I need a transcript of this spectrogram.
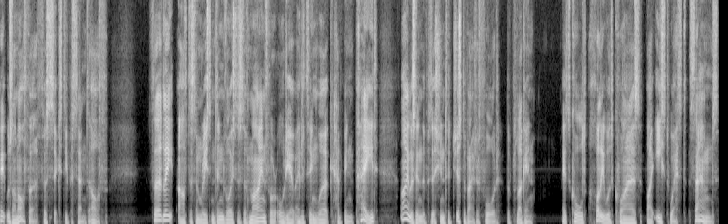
it was on offer for 60% off. Thirdly, after some recent invoices of mine for audio editing work had been paid, I was in the position to just about afford the plugin. It's called Hollywood Choirs by EastWest Sounds.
